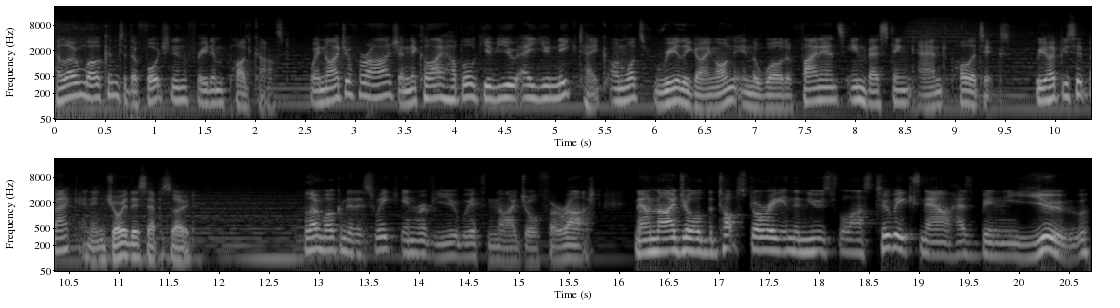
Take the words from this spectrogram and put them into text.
Hello and welcome to the Fortune and Freedom podcast, where Nigel Farage and Nikolai Hubble give you a unique take on what's really going on in the world of finance, investing, and politics. We hope you sit back and enjoy this episode. Hello and welcome to this week in review with Nigel Farage. Now, Nigel, the top story in the news for the last two weeks now has been you.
